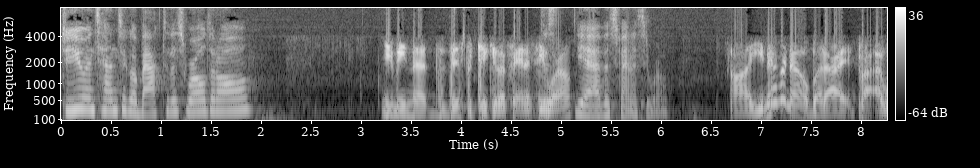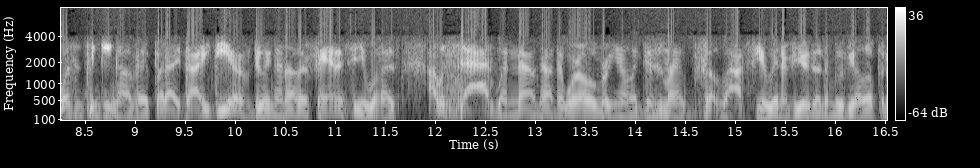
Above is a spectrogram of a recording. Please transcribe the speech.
Do you intend to go back to this world at all? You mean that this particular fantasy world? Yeah, this fantasy world. Uh, you never know, but I I wasn't thinking of it. But I, the idea of doing another fantasy was I was sad when now now that we're over. You know, like this is my last few interviews, and the movie will open.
